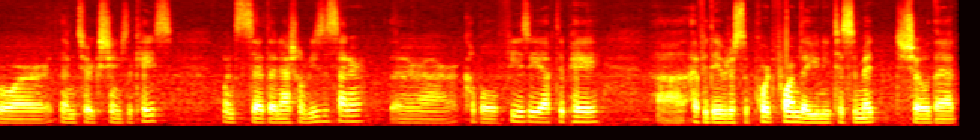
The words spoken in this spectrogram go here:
for them to exchange the case. Once it's at the National Visa Center, there are a couple fees that you have to pay, uh, affidavit of support form that you need to submit to show that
